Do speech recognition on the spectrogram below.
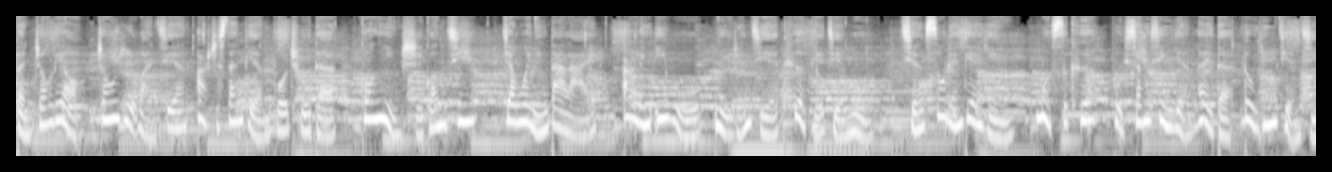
本周六、周日晚间二十三点播出的《光影时光机》将为您带来二零一五女人节特别节目——前苏联电影《莫斯科不相信眼泪》的录音剪辑，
